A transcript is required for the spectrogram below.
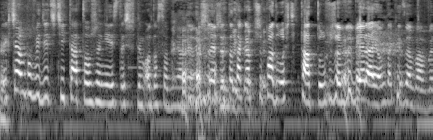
Ja chciałam powiedzieć Ci, tato, że nie jesteś w tym odosobniony. Myślę, że to taka przypadłość tatów, że wybierają takie zabawy.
